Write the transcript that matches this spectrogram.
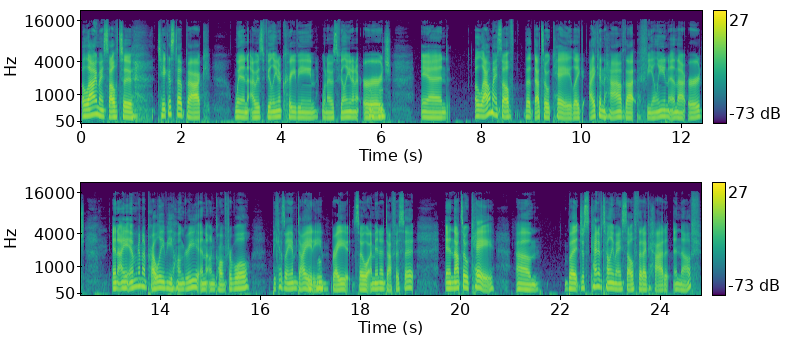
allowing myself to take a step back when I was feeling a craving, when I was feeling an mm-hmm. urge, mm-hmm. and allow myself that that's okay. Like I can have that feeling and that urge, and I am going to probably be hungry and uncomfortable because I am dieting, mm-hmm. right? So I'm in a deficit, and that's okay. Um, but just kind of telling myself that I've had enough.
